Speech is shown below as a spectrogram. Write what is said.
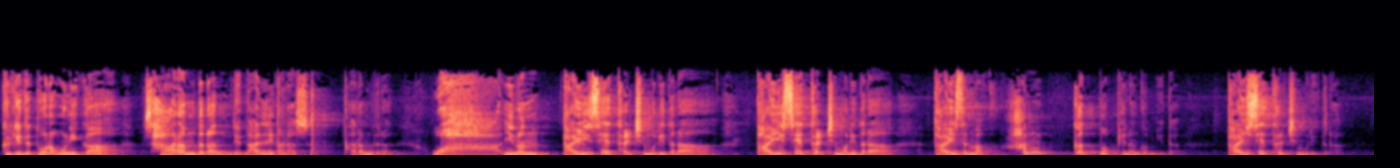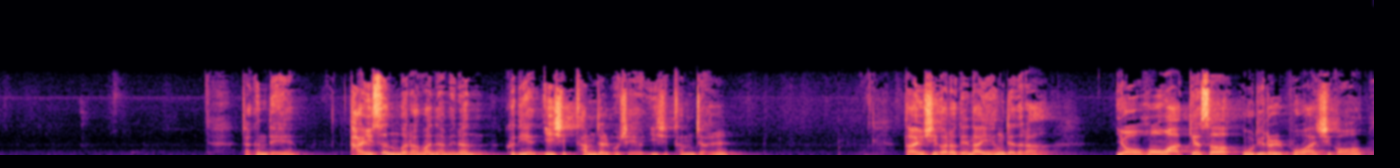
그렇게 이제 돌아오니까 사람들은 이제 난리가 났어요. 사람들은 와 이는 다윗의 탈취물이더라. 다윗의 탈취물이더라. 다윗을 막 한껏 높이는 겁니다. 다윗의 탈취물이더라. 자, 근데 다윗은 뭐라고 하냐면은 그 뒤에 23절 보세요. 23절. 다윗이 가로되 나의 형제들아 여호와께서 우리를 보호하시고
